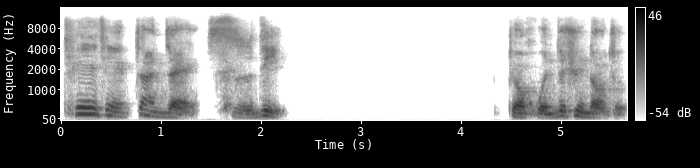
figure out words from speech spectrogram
天天站在死地，叫魂的殉道者。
